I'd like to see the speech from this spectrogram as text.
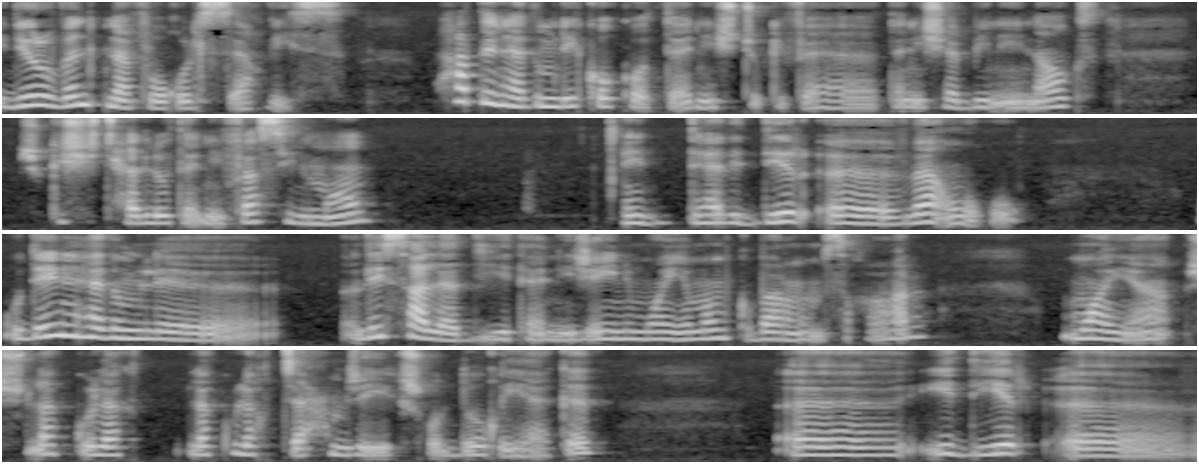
يديروا بنتنا فوق السيرفيس. وحاطين هذوم لي كوكو تاني شتو كيفاه تاني شابين اينوكس شو كيش يتحلو تاني فاسيلمون؟ هذه دير آه 20 اورو ودايرين هذوم les saladiers تاني جايين مويا même كبار مام صغار. moyens couleur la couleur تاعهم جايك شغل doré هكذا. يدير آه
